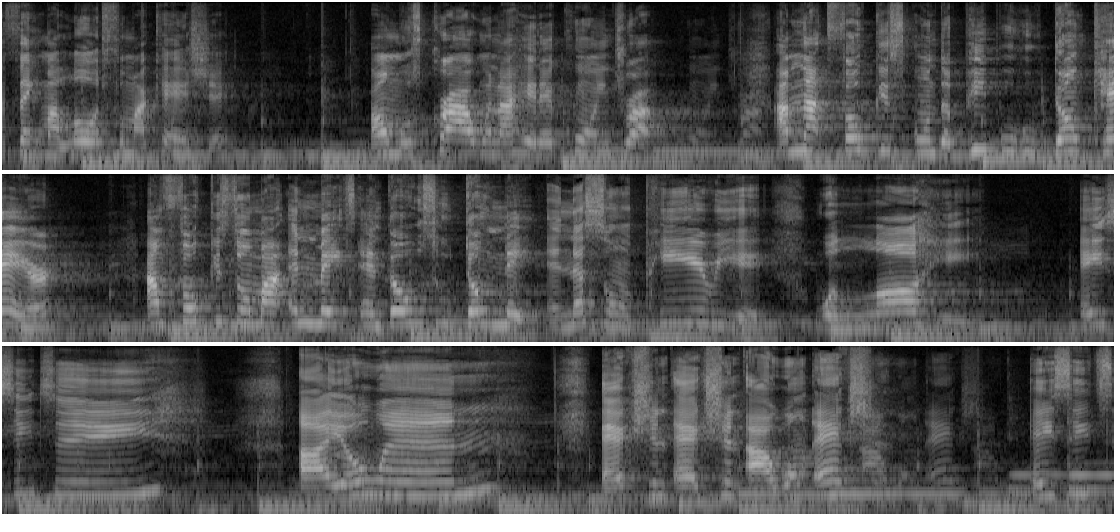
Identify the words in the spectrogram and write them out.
I thank my Lord for my cash app. Almost cry when I hear that coin drop. I'm not focused on the people who don't care. I'm focused on my inmates and those who donate, and that's on period. Wallahi. ACT, ION, action, action, I want action. ACT,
